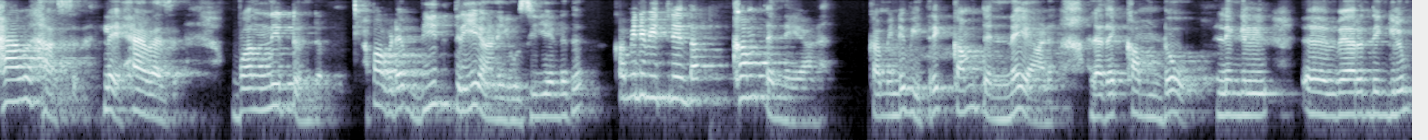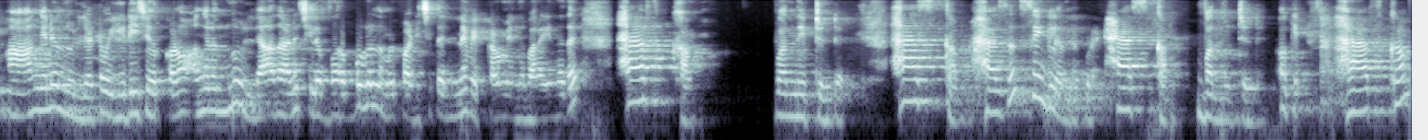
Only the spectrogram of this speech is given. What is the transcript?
ഹാവ് ഹാസ് അല്ലെ ഹാവ് ഹാസ് വന്നിട്ടുണ്ട്. അപ്പൊ അവിടെ ബി ത്രീ ആണ് യൂസ് ചെയ്യേണ്ടത്. കമ്മിന്റെ ബി ത്രീ എന്താ? കം തന്നെയാണ്. കമ്മിന്റെ ബി ത്രീ കം തന്നെയാണ്. അല്ലാതെ കംഡോ അല്ലെങ്കിൽ വേറെ എന്തെങ്കിലും അങ്ങനെയൊന്നുമില്ല കേട്ടോ ഇ ഡി ചേർക്കണോ? അങ്ങനെയൊന്നുമില്ല അതാണ് ചില വെർബുകൾ നമ്മൾ പഠിച്ച് തന്നെ വെക്കണം എന്ന് പറയുന്നത്. ഹാവ് കം വന്നിട്ടുണ്ട്. ഹാസ് കം ഹാസ് സിംഗുലറിന്റെ കൂടെ. ഹാസ് കം വന്നിട്ടുണ്ട്. Okay have come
